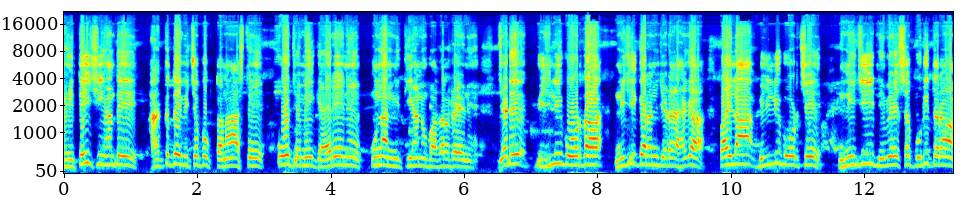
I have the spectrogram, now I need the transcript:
ਹਿਤੈਸ਼ੀਆਂ ਦੇ ਹੱਕ ਦੇ ਵਿੱਚ ਭੁਗਤਣ ਵਾਸਤੇ ਉਹ ਜਿਵੇਂ ਕਹਿ ਰਹੇ ਨੇ ਉਹਨਾਂ ਨੀਤੀਆਂ ਨੂੰ ਬਦਲ ਰਹੇ ਨੇ। ਜਿਹੜੇ ਬਿਜਲੀ ਬੋਰਡ ਦਾ ਨਿੱਜੀਕਰਨ ਜਿਹੜਾ ਹੈਗਾ ਪਹਿਲਾਂ ਬਿਜਲੀ ਬੋਰਡ 'ਚ ਨਿੱਜੀ ਨਿਵੇਸ਼ ਪੂਰੀ ਤਰ੍ਹਾਂ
